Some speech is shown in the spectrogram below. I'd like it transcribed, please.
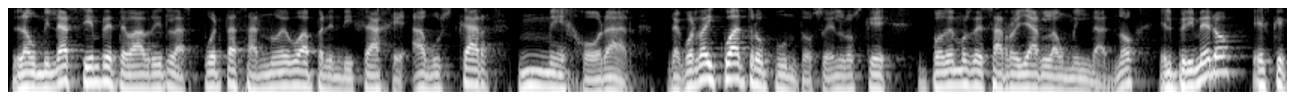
La humildad siempre te va a abrir las puertas a nuevo aprendizaje, a buscar mejorar. ¿De acuerdo? Hay cuatro puntos en los que podemos desarrollar la humildad, ¿no? El primero es que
